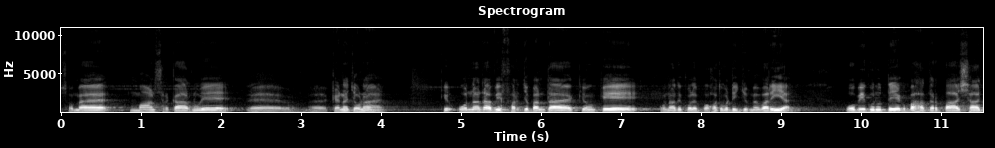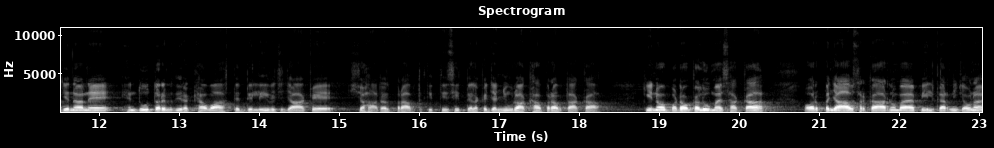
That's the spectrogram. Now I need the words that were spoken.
ਸੋ ਮੈਂ ਮਾਨ ਸਰਕਾਰ ਨੂੰ ਇਹ ਕਹਿਣਾ ਚਾਹਣਾ ਹੈ ਕਿ ਉਹਨਾਂ ਦਾ ਵੀ ਫਰਜ਼ ਬਣਦਾ ਹੈ ਕਿਉਂਕਿ ਉਹਨਾਂ ਦੇ ਕੋਲੇ ਬਹੁਤ ਵੱਡੀ ਜ਼ਿੰਮੇਵਾਰੀ ਹੈ ਉਹ ਵੀ ਗੁਰੂ ਤੇਗ ਬਹਾਦਰ ਪਾਤਸ਼ਾਹ ਜਿਨ੍ਹਾਂ ਨੇ ਹਿੰਦੂ ਧਰਮ ਦੀ ਰੱਖਿਆ ਵਾਸਤੇ ਦਿੱਲੀ ਵਿੱਚ ਜਾ ਕੇ ਸ਼ਹਾਦਤ ਪ੍ਰਾਪਤ ਕੀਤੀ ਸੀ, ਤਿਲਕ ਜੰਨੂ ਰਾਖਾ ਪ੍ਰਭਤਾਕਾ ਕਿਨੋ ਬੜੋ ਕਲੂ ਮੈਂ ਸਾਕਾ। ਔਰ ਪੰਜਾਬ ਸਰਕਾਰ ਨੂੰ ਮੈਂ ਅਪੀਲ ਕਰਨੀ ਚਾਹੁੰਦਾ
